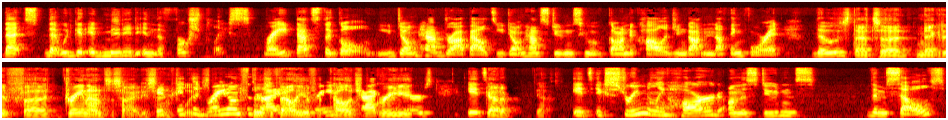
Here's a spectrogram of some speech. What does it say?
that's that would get admitted in the first place, right? That's the goal. You don't have dropouts. You don't have students who have gone to college and gotten nothing for it. Those that's a negative uh, drain on society. Essentially, it, it's a drain on if society. There's a value of a college degree. It's got to yeah. It's extremely hard on the students themselves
